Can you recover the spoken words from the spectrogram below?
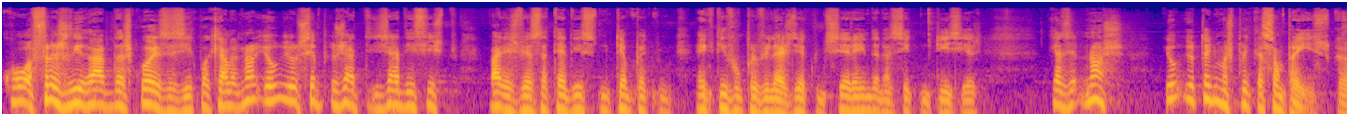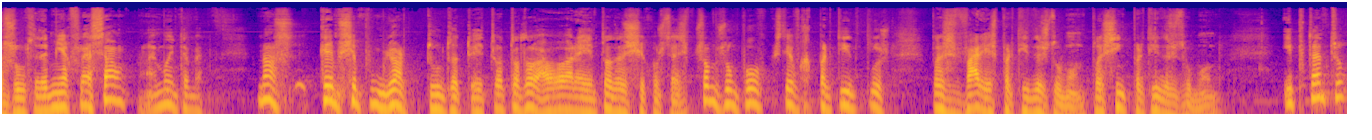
com a fragilidade das coisas e com aquela. Eu, eu sempre eu já, já disse isto várias vezes, até disse no tempo em que, em que tive o privilégio de a conhecer, ainda na SIC Notícias. Quer dizer, nós. Eu, eu, tenho uma explicação para isso, que resulta da minha reflexão, não é muita, mas nós queremos sempre o melhor de tudo, a toda a hora, em todas as circunstâncias. Somos um povo que esteve repartido pelos, pelas várias partidas do mundo, pelas cinco partidas do mundo. E, portanto,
